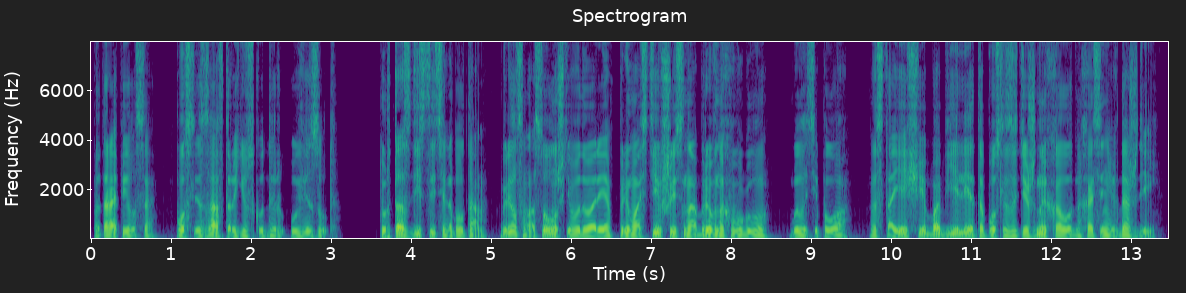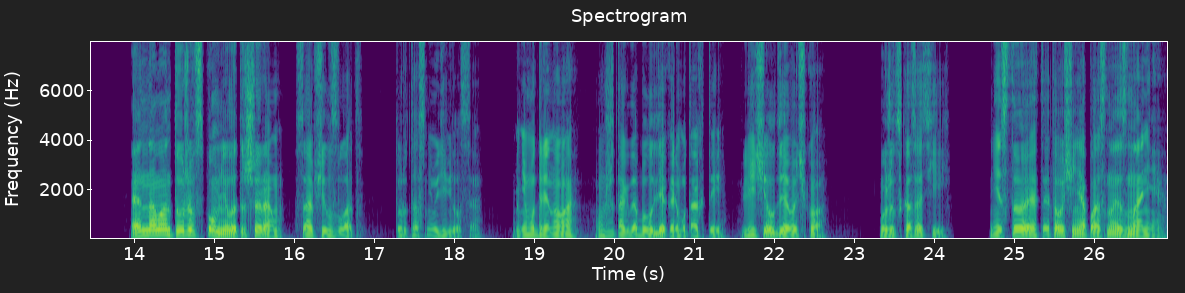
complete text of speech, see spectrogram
Поторопился. Послезавтра Юскудыр увезут. Туртас действительно был там. Грелся на солнышке во дворе, примостившись на бревнах в углу. Было тепло. Настоящее бабье лето после затяжных холодных осенних дождей. «Эннаман тоже вспомнил этот шрам», — сообщил Злат. Туртас не удивился. «Не мудрено. Он же тогда был лекарем у Тахты. Лечил девочку. Может, сказать ей?» «Не стоит. Это очень опасное знание.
